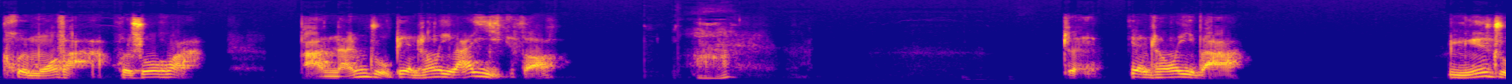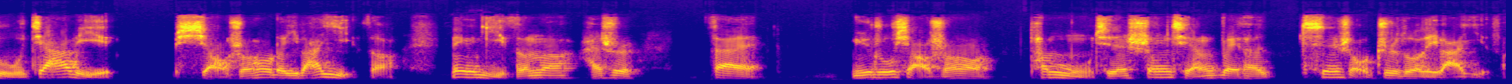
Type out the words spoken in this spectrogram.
会魔法会说话，把男主变成了一把椅子啊，对，变成了一把女主家里小时候的一把椅子。那个椅子呢，还是在女主小时候她母亲生前为她亲手制作的一把椅子。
